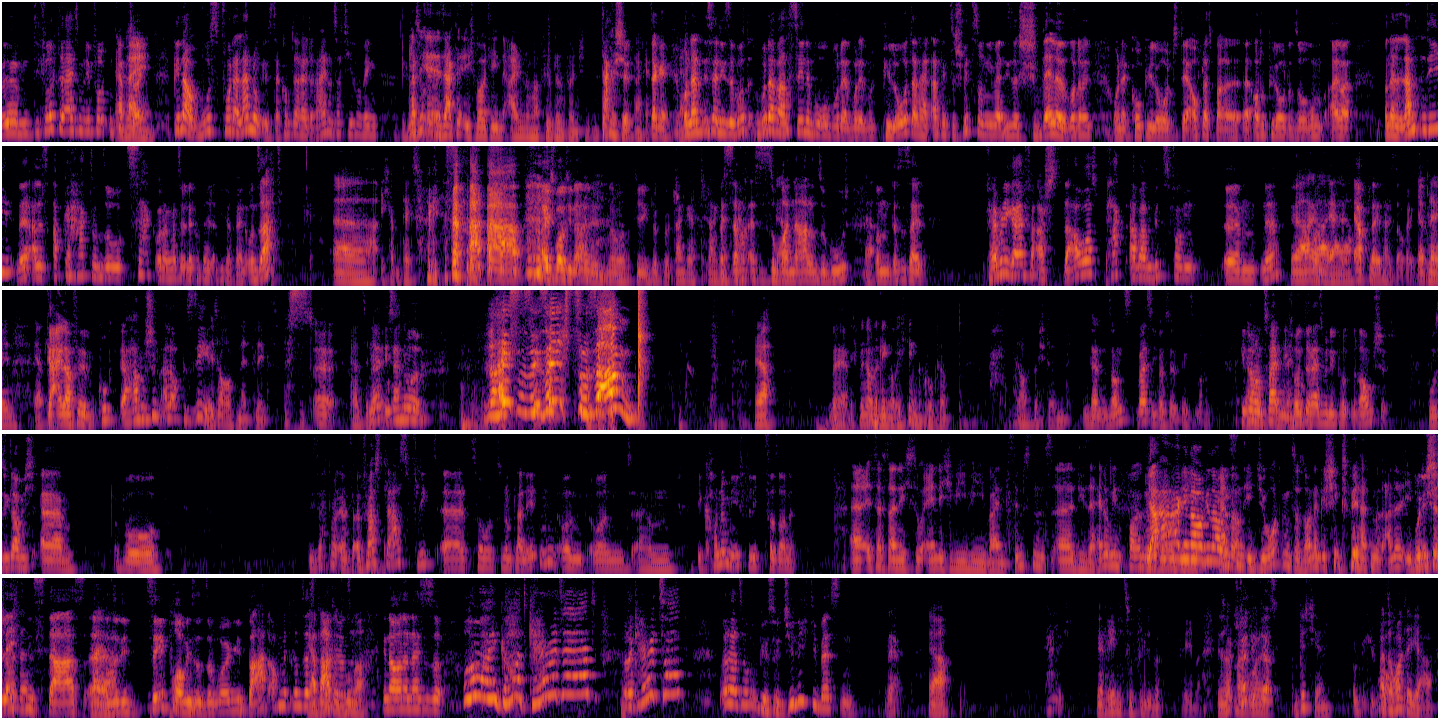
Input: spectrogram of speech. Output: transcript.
ähm, Die verrückte Reise mit dem verrückten Flugzeug. Genau, wo es vor der Landung ist. Da kommt er halt rein und sagt hier von wegen. ich Lass mich, er sagte, ich wollte Ihnen allen nochmal viel Glück wünschen. Dankeschön, Danke. danke. Ja. Und dann ist ja diese wund- wunderbare Szene, wo, wo, der, wo der Pilot dann halt anfängt zu schwitzen und ihm ja diese Schwelle runter und der Co-Pilot, der aufblasbare äh, Autopilot und so rumalbert. Und dann landen die, ne, alles abgehackt und so, zack, und dann kommt er halt wieder rein und sagt, Äh, ich habe einen Text vergessen. ich wollte Ihnen allen nochmal viel Glück wünschen. danke, danke. Es ist einfach, es ist so Ja. banal und so gut. Ja. Und das ist halt, Family Guy verarscht Star Wars, packt aber einen Witz von, ähm, ne? Ja, von ja, ja, ja. Airplane heißt er auf Englisch. Airplane. Airplane. Geiler Film. Guckt, äh, haben bestimmt alle auch gesehen. Ist auch auf Netflix. Das ist, äh, Kannst du ne? ich sag nur, reißen Sie sich zusammen! Ja, Naja, ich bin gerade überlegen, ob ich den geguckt habe. Doch, bestimmt. dann, sonst weiß ich, was wir als nächstes machen. Gibt Ja, noch einen zweiten, die verrückte. Reise mit dem verrückten Raumschiff. Wo sie, glaube ich, ähm, wo wie sagt man, äh, First Class fliegt äh, zu, zu einem Planeten und, und ähm, Economy fliegt zur Sonne. Äh, ist das dann nicht so ähnlich wie, wie bei den Simpsons, äh, diese Halloween-Folge, Ja, wo genau, die genau, ganzen genau. Idioten zur Sonne geschickt werden und alle Wo die schlechten Elite-Leute- Stars, äh, Ja, ja. so die C-Promis und so, wo irgendwie Bart auch mit drin sitzt. Ja, Bart und so. Humor. Genau, und dann heißt es so, oh mein Gott, Carrot Head oder Carrot Top. Und dann so, wir sind hier nicht die Besten. Naja, Ja, herrlich. wir reden zu viel über Filme. Wir sollten Stört mal wohl- das? Ein bisschen. Also heute ja.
